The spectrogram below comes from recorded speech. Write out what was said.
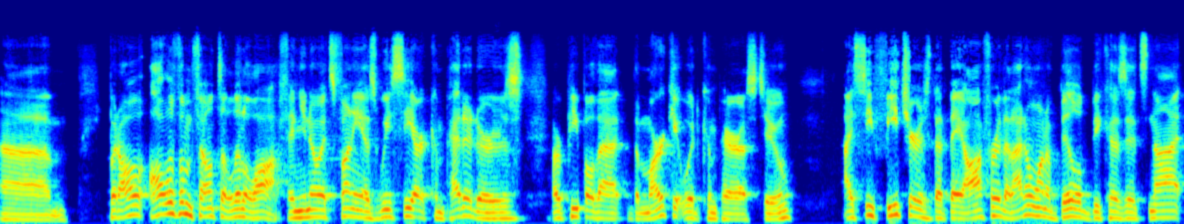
um, but all all of them felt a little off. And you know, it's funny as we see our competitors or people that the market would compare us to. I see features that they offer that I don't want to build because it's not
